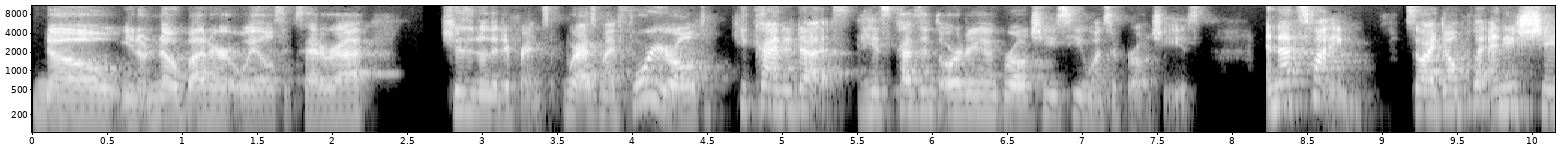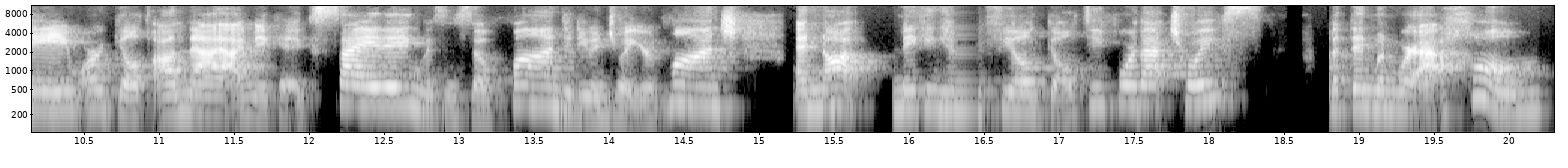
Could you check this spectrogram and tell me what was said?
no, you know, no butter, oils, etc. She doesn't know the difference. Whereas my four-year-old, he kind of does. His cousin's ordering a grilled cheese, he wants a grilled cheese. And that's fine. So I don't put any shame or guilt on that. I make it exciting. This is so fun. Did you enjoy your lunch? And not making him feel guilty for that choice. But then when we're at home,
